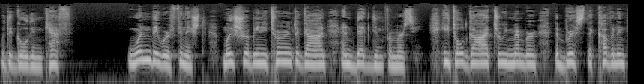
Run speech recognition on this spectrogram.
with the golden calf. When they were finished, Moshe Rabbeinu turned to God and begged him for mercy. He told God to remember the bris, the covenant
